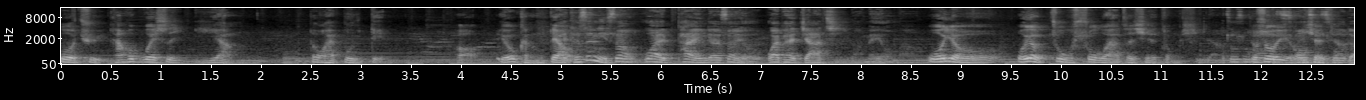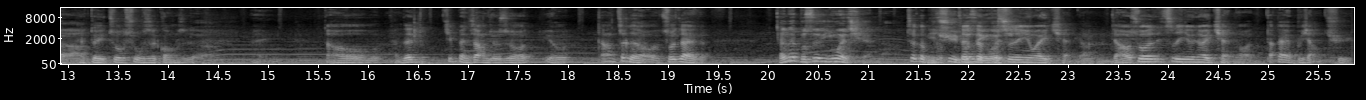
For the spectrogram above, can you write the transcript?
过去，它会不会是一样？嗯，都还不一定。哦，有可能掉。可是你算外派，应该算有外派加急吗？没有吗？我有我有住宿啊，这些东西啊，住宿就说有一些住的啊，对，住宿是公司的，哎，然后反正基本上就是说有，当这个说在的，反正不是因为钱啊，这个不去真的不是因为钱的，假如说是因为钱的话，大概也不想去，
